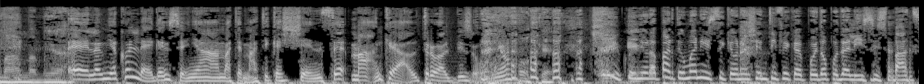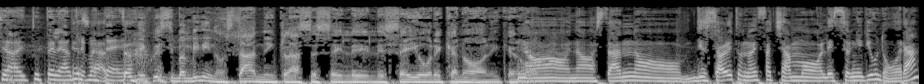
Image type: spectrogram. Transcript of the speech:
mamma mia. E la mia collega insegna matematica e scienze, ma anche altro al bisogno. Ok. Quindi e- una parte umanistica e una scientifica e poi dopo da lì si spazia in tutte le altre Esatto. materie. E questi bambini non stanno in classe se le, le sei ore canoniche, no? No, no, stanno. Di solito noi facciamo lezioni di un'ora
